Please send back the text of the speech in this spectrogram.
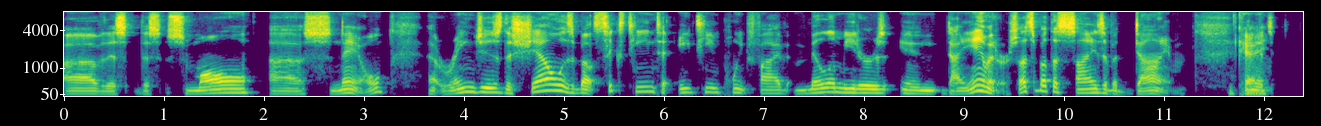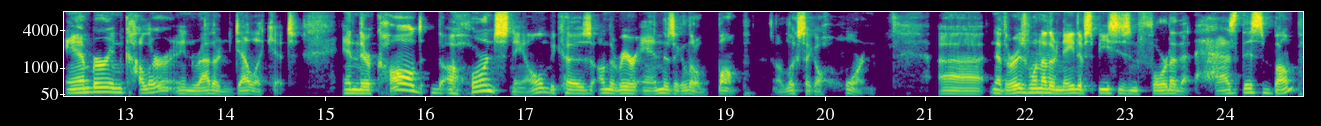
of this this small uh, snail that ranges. The shell is about 16 to 18.5 millimeters in diameter, so that's about the size of a dime and it's amber in color and rather delicate. And they're called a horned snail because on the rear end there's like a little bump. It looks like a horn. Uh, now there is one other native species in Florida that has this bump,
